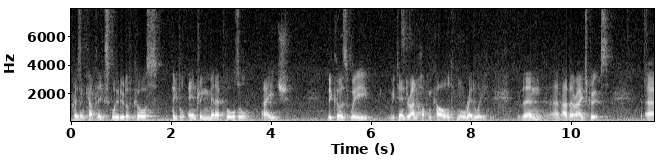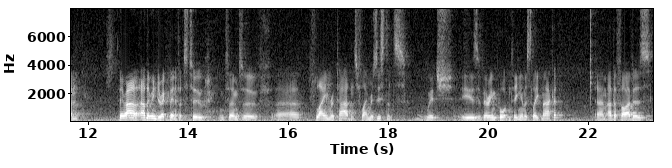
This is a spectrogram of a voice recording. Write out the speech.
present company excluded, of course, people entering menopausal age because we, we tend to run hot and cold more readily than um, other age groups. Um, there are other indirect benefits too in terms of uh, flame retardance, flame resistance, which is a very important thing in the sleep market. Um, other fibres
